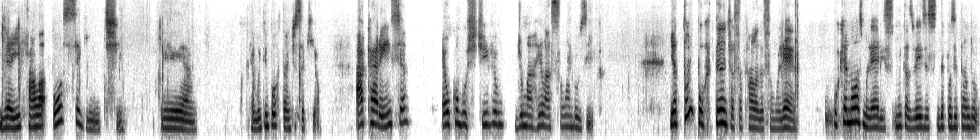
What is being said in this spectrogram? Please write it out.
E aí fala o seguinte, é, é muito importante isso aqui, ó. A carência é o combustível de uma relação abusiva. E é tão importante essa fala dessa mulher, porque nós mulheres, muitas vezes, depositando,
